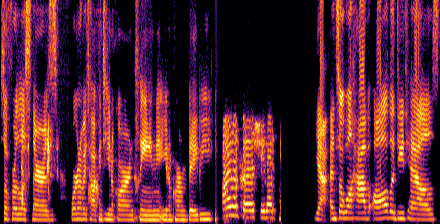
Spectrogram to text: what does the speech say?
So for the listeners, we're going to be talking to Unicorn Clean, Unicorn Baby. I love her. She loves me. Yeah. And so we'll have all the details.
